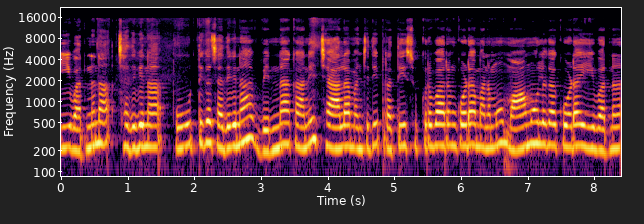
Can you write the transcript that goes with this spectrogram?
ఈ వర్ణన చదివిన పూర్తిగా చదివినా విన్నా కానీ చాలా మంచిది. ప్రతి శుక్రవారం కూడా మనము మామూలుగా కూడా ఈ వర్ణన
